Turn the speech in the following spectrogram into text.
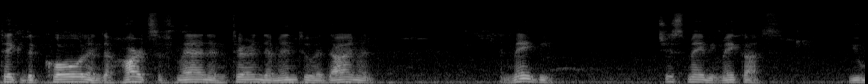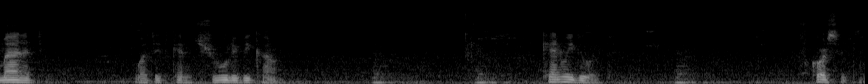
take the coal in the hearts of men and turn them into a diamond. And maybe, just maybe, make us, humanity, what it can truly become. Can we do it? Of course we can.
